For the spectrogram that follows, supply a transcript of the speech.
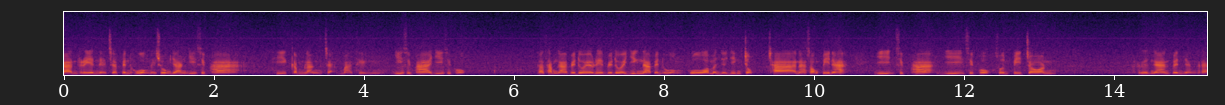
การเรียนเนี่ยจะเป็นห่วงในช่วงย่าง 25 ที่กำลังจะมาถึง 25 26 ถ้าทำงานไปด้วยเรียนไปด้วยยิ่งน่าเป็นห่วง กลัวว่ามันจะยิ่งจบช้านะสองปีนะฮะ25 26ส่วนปีจร เรื่องงานเป็นอย่างไร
